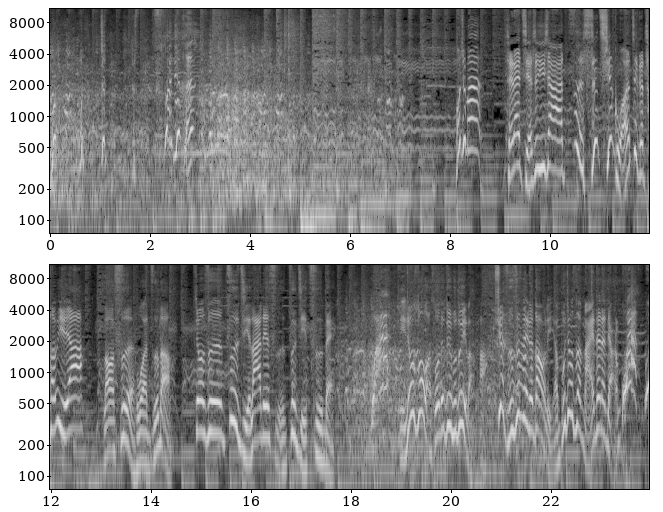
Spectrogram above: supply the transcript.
我我这这算你狠，同学们。谁来解释一下“自食其果”这个成语呀？老四，我知道，就是自己拉的屎自己吃呗。滚！你就说我说的对不对吧？啊，确实是这个道理啊，不就是埋汰了点儿滚滚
